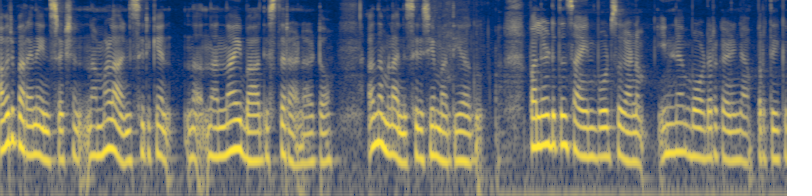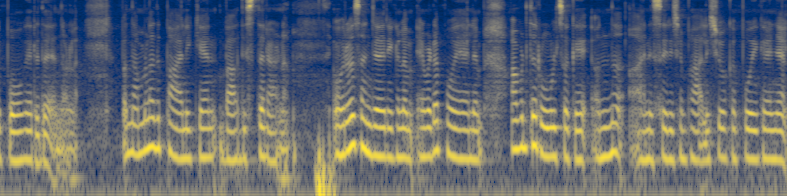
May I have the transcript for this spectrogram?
അവർ പറയുന്ന ഇൻസ്ട്രക്ഷൻ നമ്മൾ അനുസരിക്കാൻ നന്നായി ബാധ്യസ്ഥരാണ് കേട്ടോ. അത് നമ്മൾ അനുസരിച്ചേ മതിയാകൂ. പലയിടത്തും സൈൻ ബോർഡ്സ് കാണും. ഇന്ന ബോർഡർ കഴിഞ്ഞ് അപ്പുറത്തേക്ക് പോകരുത് എന്നുള്ള. അപ്പം നമ്മളത് പാലിക്കാൻ ബാധ്യസ്ഥരാണ്. ഓരോ സഞ്ചാരികളും എവിടെ പോയാലും അവിടുത്തെ റൂൾസൊക്കെ ഒന്ന് അനുസരിച്ചും പാലിച്ചുമൊക്കെ പോയി കഴിഞ്ഞാൽ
